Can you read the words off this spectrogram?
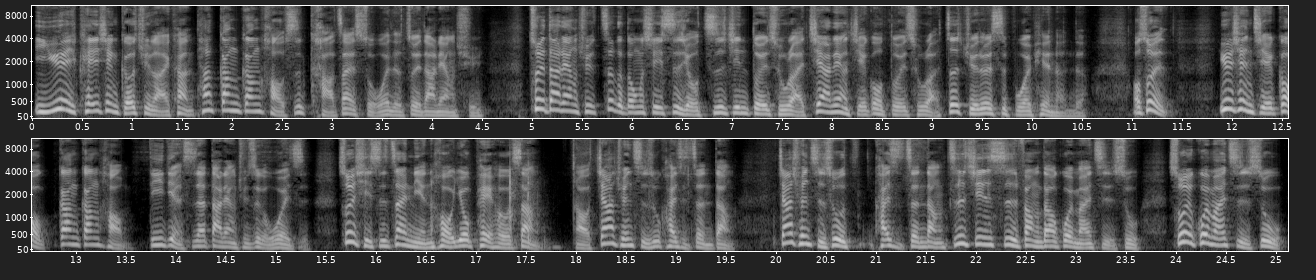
以月 K 线格局来看，它刚刚好是卡在所谓的最大量区。最大量区这个东西是由资金堆出来，价量结构堆出来，这绝对是不会骗人的哦。所以月线结构刚刚好。第一点是在大量区这个位置，所以其实，在年后又配合上，好加权指数开始震荡，加权指数开始震荡，资金释放到贵买指数，所以贵买指数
